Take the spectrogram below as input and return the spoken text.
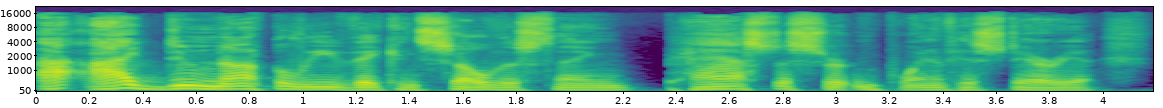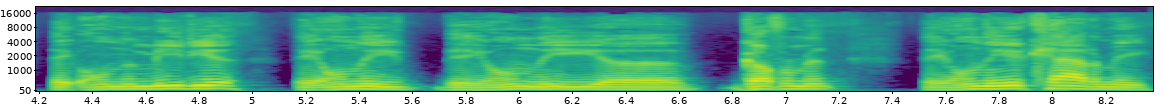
I, I do not believe they can sell this thing past a certain point of hysteria. They own the media, they own the, they own the uh, government, they own the academy,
